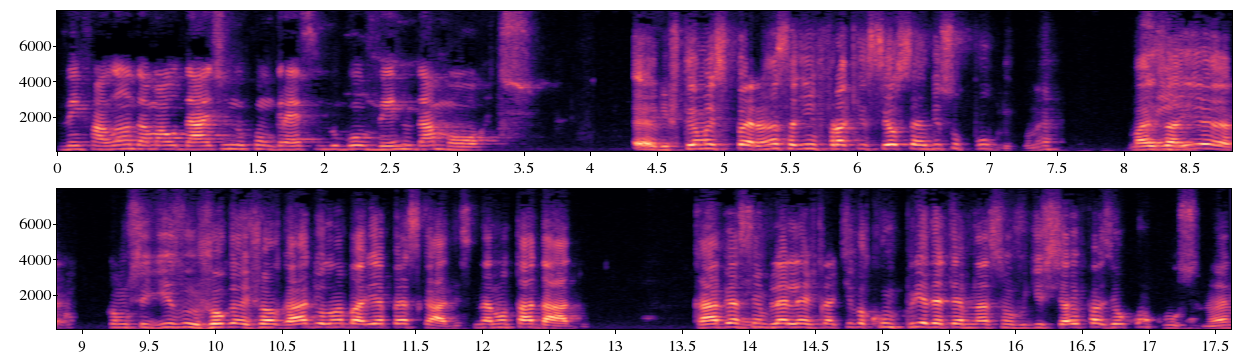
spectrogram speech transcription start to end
vem falando, a maldade no Congresso do governo da morte. É, eles têm uma esperança de enfraquecer o serviço público, né? Mas Sim. aí é como se diz, o jogo é jogado e o lambaria é pescado. Isso ainda não está dado. Cabe à Assembleia Legislativa cumprir a determinação judicial e fazer o concurso, né?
